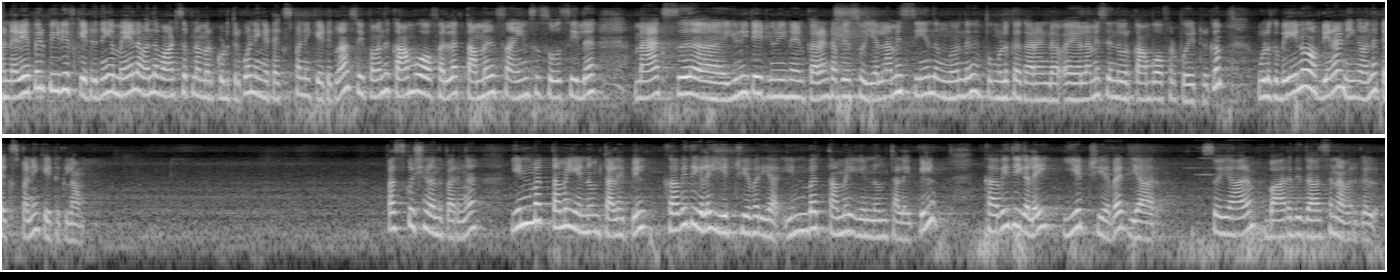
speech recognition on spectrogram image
நிறைய பேர் பிடிஎஃப் கேட்டிருந்தீங்க. மேலே வந்து வாட்ஸ்அப் நம்பர் கொடுத்துருக்கோம். நீங்கள் டெக்ஸ்ட் பண்ணி கேட்டுக்கலாம். ஸோ இப்போ வந்து காம்போ ஆஃபரில் Tamil science social maths unit eight unit nine current affairs so எல்லாமே சேர்ந்து உங்கள் வந்து இப்போ உங்களுக்கு கரண்ட் எல்லாமே சேர்ந்து ஒரு காம்போ ஆஃபர் போயிட்டுருக்கு. உங்களுக்கு வேணும் அப்படின்னா நீங்கள் வந்து டெக்ஸ்ட் பண்ணி கேட்டுக்கலாம். ஃபர்ஸ்ட் கொஷின் வந்து பாருங்கள் இன்பத்தமிழ் என்னும் தலைப்பில் கவிதைகளை இயற்றியவர் யார்? இன்பத்தமிழ் என்னும் தலைப்பில் கவிதைகளை இயற்றியவர் யார்? ஸோ யாரும் பாரதிதாசன் அவர்கள்.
